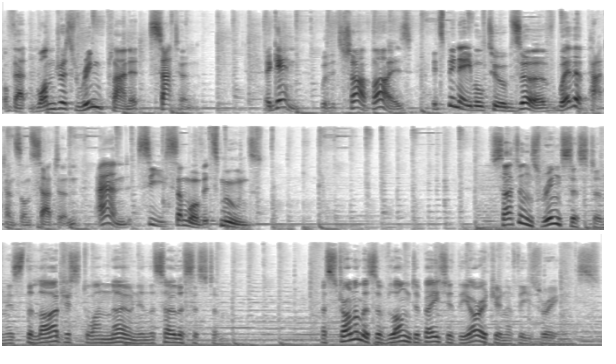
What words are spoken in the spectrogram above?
of that wondrous ring planet Saturn. Again, with its sharp eyes, it's been able to observe weather patterns on Saturn and see some of its moons. Saturn's ring system is the largest one known in the solar system. Astronomers have long debated the origin of these rings.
